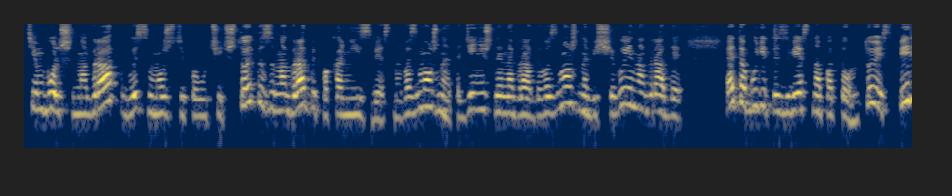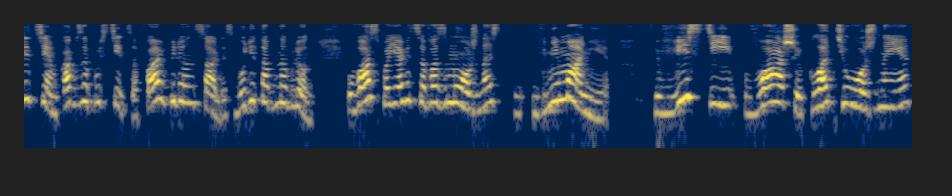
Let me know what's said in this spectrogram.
тем больше наград вы сможете получить. Что это за награды, пока неизвестно. Возможно, это денежные награды, возможно, вещевые награды. Это будет известно потом. То есть перед тем, как запуститься, 5 Billion Salis будет обновлен, у вас появится возможность, внимание, ввести ваши платежные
